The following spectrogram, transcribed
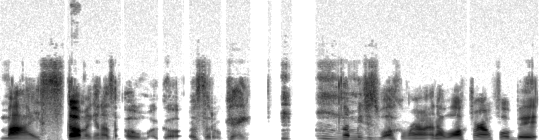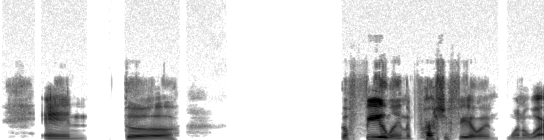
my stomach, and I was like, "Oh my god!" I said, "Okay, let me just walk around." And I walked around for a bit, and the the feeling, the pressure feeling, went away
